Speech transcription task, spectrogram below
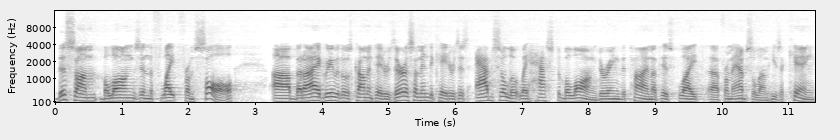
this psalm belongs in the flight from Saul uh, but I agree with those commentators. There are some indicators this absolutely has to belong during the time of his flight uh, from Absalom. He's a king.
